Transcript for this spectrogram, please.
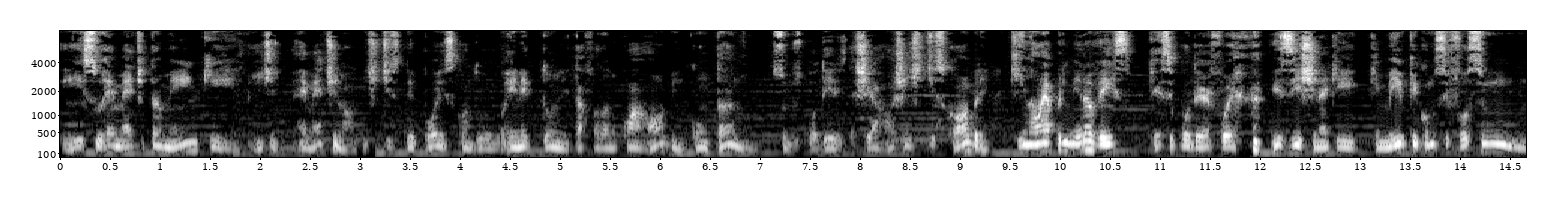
Isso remete também que. A gente remete não. A gente diz depois, quando o Rei Neptune tá falando com a Robin, contando sobre os poderes da Shira Rocha, a gente descobre que não é a primeira vez que esse poder foi. existe, né? Que, que meio que como se fosse um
